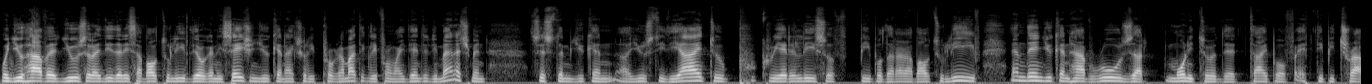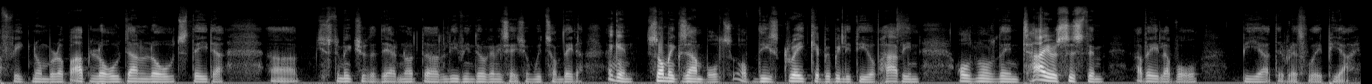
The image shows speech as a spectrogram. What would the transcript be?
When you have a user ID that is about to leave the organization, you can actually programmatically from identity management system, you can uh, use TDI to create a list of people that are about to leave. And then you can have rules that monitor the type of FTP traffic, number of uploads, downloads, data, uh, just to make sure that they are not uh, leaving the organization with some data. Again, some examples of this great capability of having almost the entire system available via the RESTful API.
